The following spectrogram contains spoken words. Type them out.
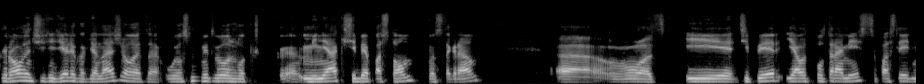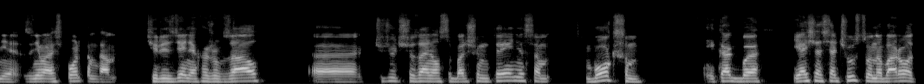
ровно через неделю, как я начал это, Уилл Смит выложил меня к себе постом в Инстаграм, Uh, вот. И теперь я вот полтора месяца последние занимаюсь спортом, там, через день я хожу в зал, э, чуть-чуть еще занялся большим теннисом, боксом, и как бы я сейчас себя чувствую, наоборот,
